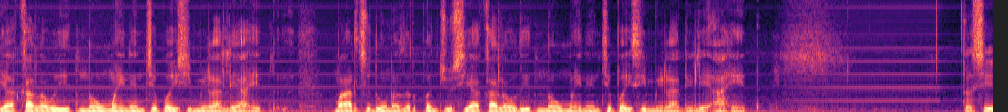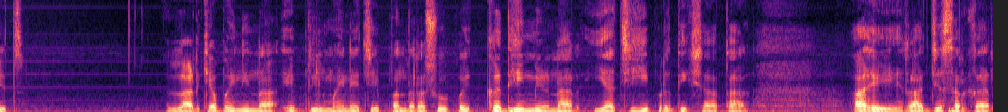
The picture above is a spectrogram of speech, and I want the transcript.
या कालावधीत नऊ महिन्यांचे पैसे मिळाले आहेत. मार्च दोन हजार पंचवीस या कालावधीत नऊ महिन्यांचे पैसे मिळालेले आहेत. तसेच लाडक्या बहिणींना एप्रिल महिन्याचे पंधराशे रुपये कधी मिळणार याचीही प्रतीक्षा आता आहे. राज्य सरकार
